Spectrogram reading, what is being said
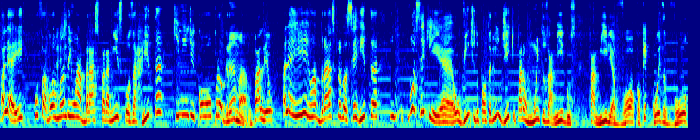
Olha aí, por favor, mandem um abraço para minha esposa Rita, que me indicou ao programa. Valeu. Olha aí, um abraço para você, Rita. Você que é ouvinte do Pauta Livre, indique para muitos amigos, família, avó, qualquer coisa, vô,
